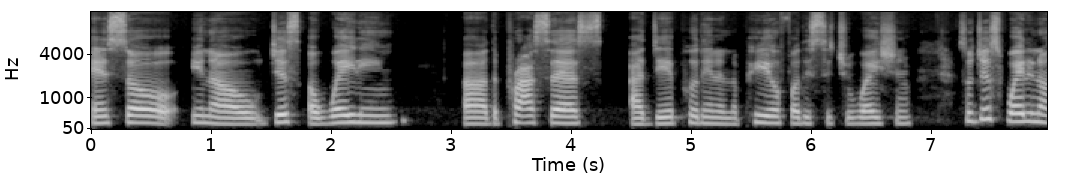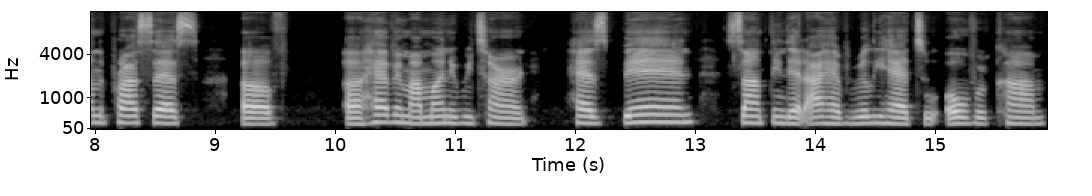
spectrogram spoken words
And so, you know, just awaiting uh, the process. I did put in an appeal for this situation. So just waiting on the process of uh, having my money returned has been something that I have really had to overcome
